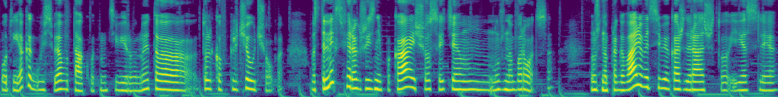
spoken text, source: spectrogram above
Вот я как бы себя вот так вот мотивирую, но это только в ключе учебы. В остальных сферах жизни пока еще с этим нужно бороться. Нужно проговаривать себе каждый раз, что если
